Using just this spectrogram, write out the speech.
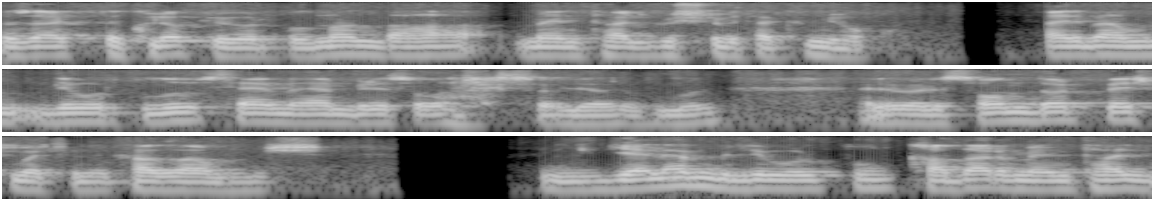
özellikle Klopp Liverpool'dan daha mental güçlü bir takım yok. Hani ben Liverpool'u sevmeyen birisi olarak söylüyorum bunu. Hani böyle son 4-5 maçını kazanmış. Gelen bir Liverpool kadar mental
